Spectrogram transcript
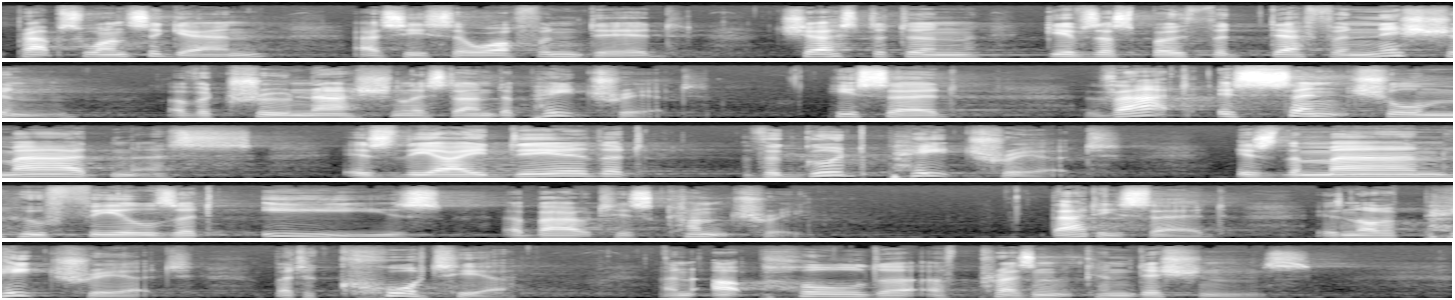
Perhaps once again, as he so often did, Chesterton gives us both the definition of a true nationalist and a patriot. He said, That essential madness is the idea that the good patriot is the man who feels at ease about his country. That, he said, is not a patriot, but a courtier, an upholder of present conditions.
